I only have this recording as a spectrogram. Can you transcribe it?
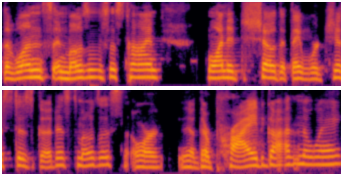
the ones in Moses' time wanted to show that they were just as good as Moses, or you know, their pride got in the way.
